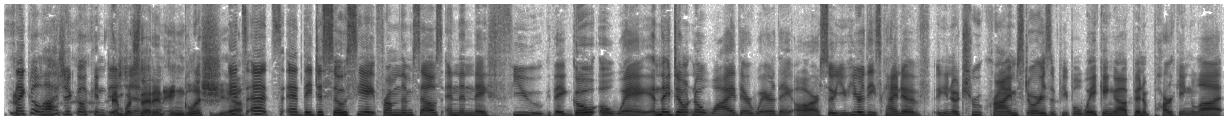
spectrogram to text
psychological condition. And what's that in English? Yeah. It's, uh, it's uh, they dissociate from themselves and then they fugue. They go away and they don't know why they're where they are. So you hear these kind of you know true crime stories of people waking up in a parking lot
